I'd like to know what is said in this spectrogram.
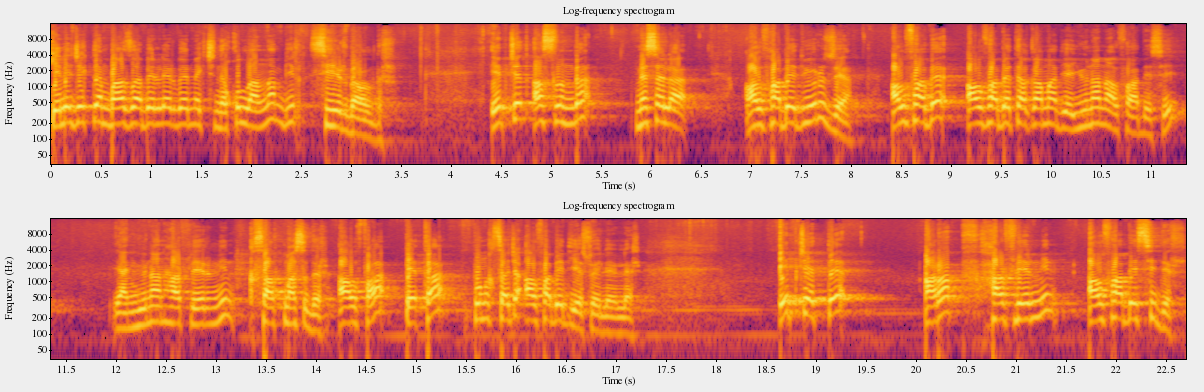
gelecekten bazı haberler vermek için de kullanılan bir sihir dalıdır. Ebced aslında mesela alfabe diyoruz ya, alfabe, alfabeta gamma diye Yunan alfabesi, yani Yunan harflerinin kısaltmasıdır. Alfa, beta, bunu kısaca alfabe diye söylerler. Ebced de Arap harflerinin alfabesidir.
